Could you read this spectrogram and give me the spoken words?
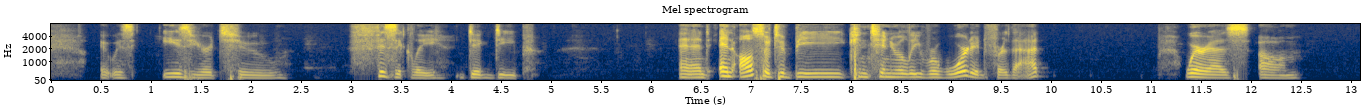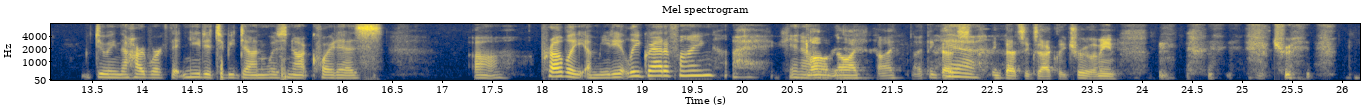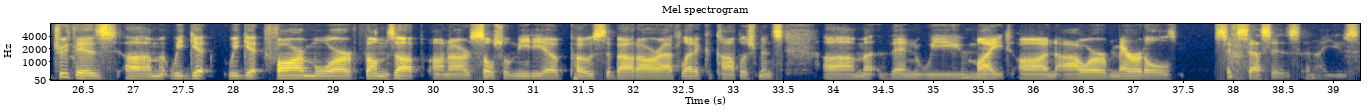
it was easier to physically dig deep and and also to be continually rewarded for that. Whereas um, doing the hard work that needed to be done was not quite as uh, probably immediately gratifying you know? No no i i, I think that's yeah. i think that's exactly true. I mean true truth is um, we get we get far more thumbs up on our social media posts about our athletic accomplishments um, than we mm-hmm. might on our marital successes and i use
